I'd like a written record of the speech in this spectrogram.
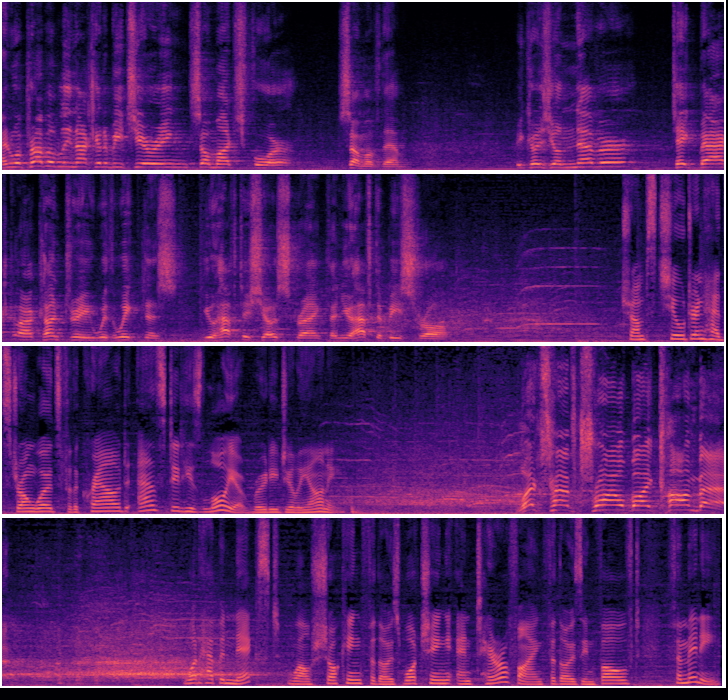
And we're probably not going to be cheering so much for some of them. Because you'll never take back our country with weakness. You have to show strength and you have to be strong. Trump's children had strong words for the crowd, as did his lawyer, Rudy Giuliani. Let's have trial by combat. What happened next, while shocking for those watching and terrifying for those involved, for many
